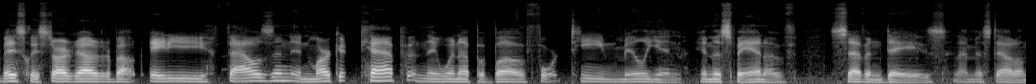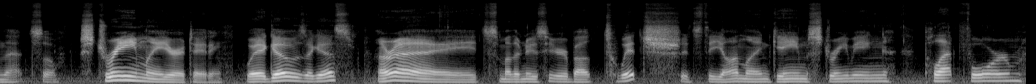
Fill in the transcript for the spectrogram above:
basically started out at about eighty thousand in market cap, and they went up above fourteen million in the span of seven days, and I missed out on that. So extremely irritating. Way it goes, I guess. All right, some other news here about Twitch. It's the online game streaming platform.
